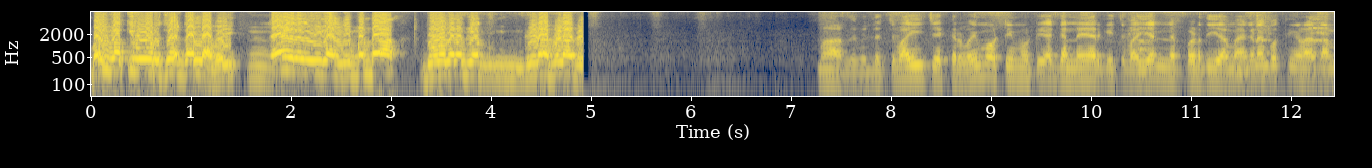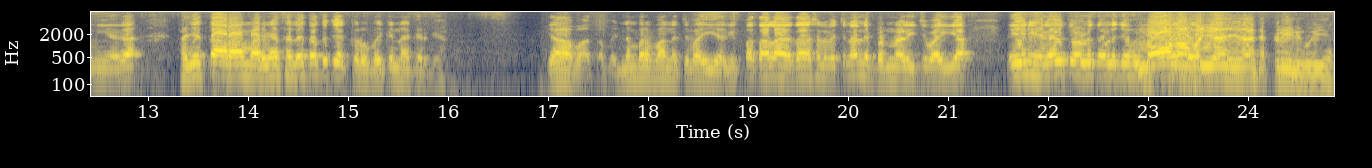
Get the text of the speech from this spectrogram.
ਬਾਈ ਬਾਕੀ ਹੋਰ ਚ ਗੱਲ ਆ ਬਾਈ। ਹੂੰ। ਕਹਿਣ ਦੀ ਗੱਲ ਨਹੀਂ ਬੰਦਾ ਦੋ ਦਿਨ ਗ- ਗੇੜਾ ਫੇੜਾ ਦੇ। ਮਾਰ ਦੇ ਬਿੱਲੇ ਚਵਾਈ ਚੈੱਕ ਕਰ ਬਈ ਮੋਟੀ ਮੋਟੀ ਆ ਗੰਨੇ ਵਰਗੀ ਚਵਾਈ ਆ ਨਿਬੜਦੀ ਆ। ਮੈਂ ਕਹਣਾ ਗੁੱਥੀਆਂ ਵਾਲਾ ਕੰਮ ਹੀ ਹੈਗਾ। ਹਜੇ ਧਾਰਾਂ ਮਾਰੀਆਂ ਥੱਲੇ ਦੁੱਧ ਚੈੱਕ ਕਰੋ ਬਈ ਕਿੰਨਾ ਕਰ ਗਿਆ। ਕੀ ਬਾਤ ਆ ਬਈ ਨੰਬਰ 1 ਚਵਾਈ ਹੈਗੀ ਪਤਾ ਲੱਗਦਾ ਅਸਲ ਵਿੱਚ ਨਾ ਨਿਬੜਨ ਵਾਲੀ ਚਵਾਈ ਆ। ਇਹ ਨਹੀਂ ਹੈਗਾ ਵੀ ਚੁੱਲ ਚੁੱਲ ਜੇ ਹੋਈ ਨਾ ਨਾ ਬਾਈ ਇਹ ਇਹਦਾ ਚੱਕਰੀ ਨਹੀਂ ਕੋਈ ਯਾਰ।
